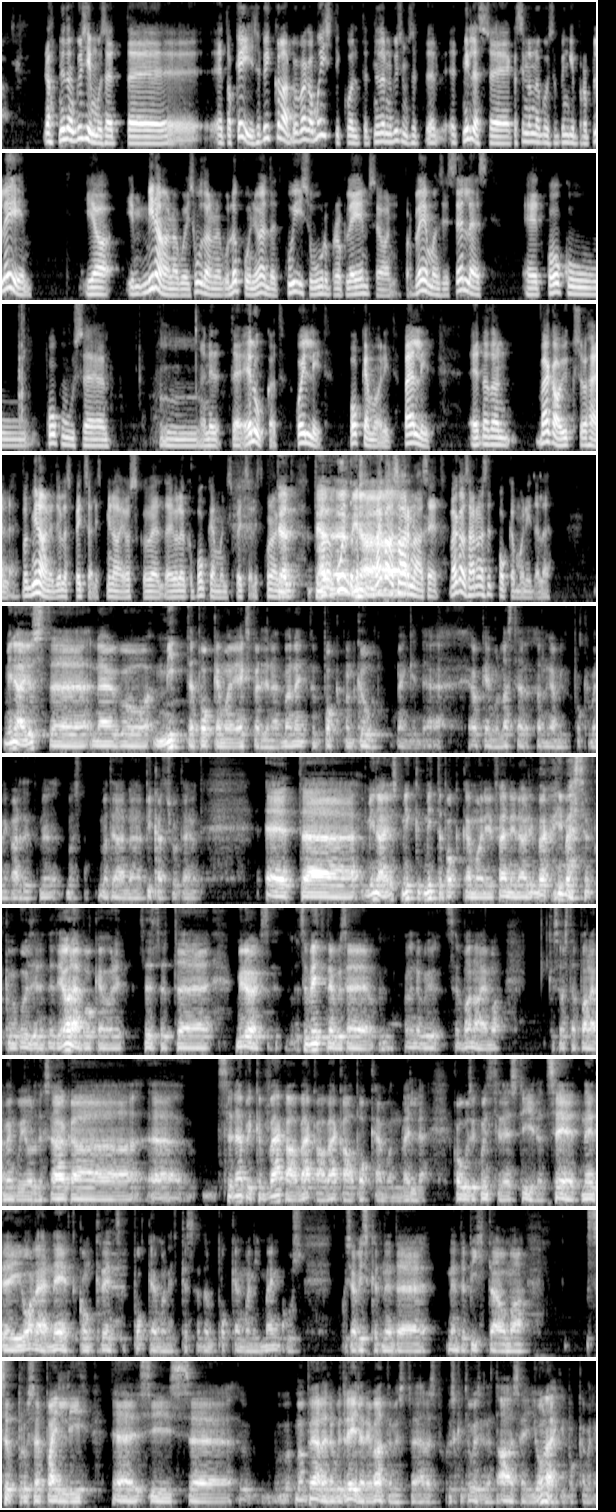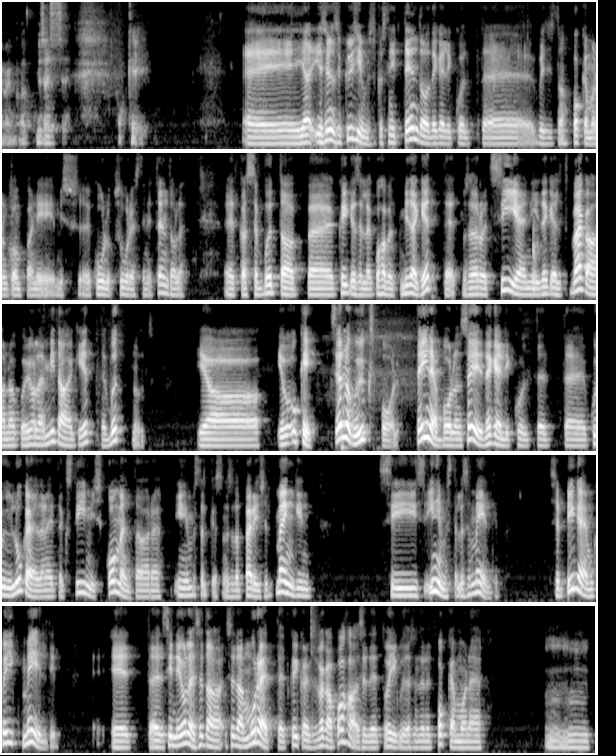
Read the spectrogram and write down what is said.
noh, nüüd on küsimus, et, et okei okay,, see kõik kõlab ju väga mõistlikult, et nüüd on küsimus, et, et milles see, kas siin on nagu mingi probleem ja, ja mina nagu ei suuda nagu lõpuni öelda, et kui suur probleem see on. probleem on siis selles, et kogu, kogu see mm,, need elukad, kollid, Pokemonid, pällid, et nad on väga üks-ühele, vot mina nüüd ei ole spetsialist, mina ei oska öelda, ei ole ka Pokemoni spetsialist kunagi. aga kuuldavasti mina... on väga sarnased, väga sarnased Pokemonidele. mina just äh, nagu mitte Pokemoni eksperdina, et ma olen ainult Pokemon Go mänginud ja okei okay,, mul lastel on ka mingid Pokemoni kaardid, ma, ma tean äh, Pikachu'd ainult et äh, mina just mitte Pokemoni fännina olin väga imestanud, kui ma kuulsin, et need ei ole Pokemonid, sest et äh, minu jaoks, see on veits nagu see, ma olen nagu see vanaema, kes ostab vale mängu juurdeks, aga äh, see näeb ikka väga-väga-väga Pokemon välja. kogu see kunstiline stiil, et see, et need ei ole need konkreetsed Pokemonid, kes nad on Pokemoni mängus. kui sa viskad nende, nende pihta oma sõpruse palli, äh, siis äh, ma peale nagu treileri vaatamist alles kuskilt lugesin, et aa, see ei olegi Pokemoni mäng, vot mis asja. Okei okay. ja, ja siin on see küsimus, kas Nintendo tegelikult eh, või siis noh, Pokemon Company, mis kuulub suuresti Nintendole. et kas see võtab eh, kõige selle koha pealt midagi ette, et ma saan aru, et siiani tegelikult väga nagu ei ole midagi ette võtnud. ja, ja okei okay,, see on nagu üks pool teine pool on see tegelikult, et eh, kui lugeda näiteks tiimis kommentaare inimestelt, kes on seda päriselt mänginud, siis inimestele see meeldib. See pigem kõik meeldib. et eh, siin ei ole seda, seda muret, et kõik oleksid väga pahased, et oi, kuidas nad on nüüd Pokemone mm,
